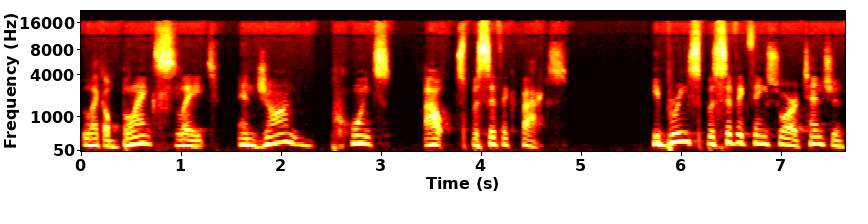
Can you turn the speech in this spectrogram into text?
like a blank slate, and John points out specific facts. He brings specific things to our attention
